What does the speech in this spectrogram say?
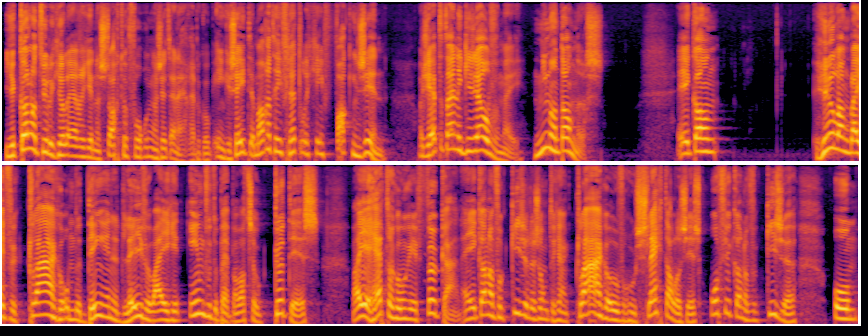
Je kan natuurlijk heel erg in een slachtofferrol gaan zitten. En daar heb ik ook in gezeten. Maar het heeft letterlijk geen fucking zin. Want je hebt uiteindelijk jezelf ermee. Niemand anders. En je kan heel lang blijven klagen om de dingen in het leven waar je geen invloed op hebt, maar wat zo kut is. Maar je hebt er gewoon geen fuck aan. En je kan ervoor kiezen dus om te gaan klagen over hoe slecht alles is. Of je kan ervoor kiezen om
